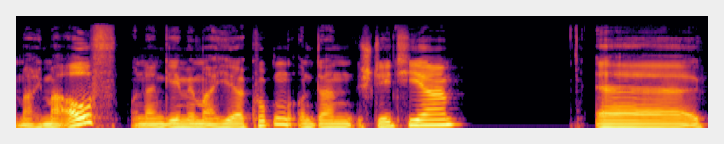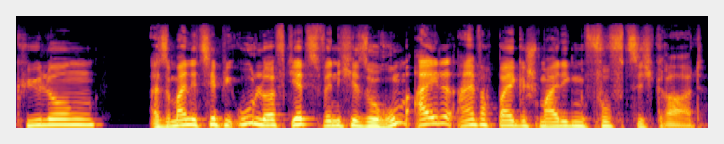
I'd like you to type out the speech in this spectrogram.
Mach ich mal auf und dann gehen wir mal hier gucken und dann steht hier äh, Kühlung. Also meine CPU läuft jetzt, wenn ich hier so rumeidel, einfach bei geschmeidigen 50 Grad.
